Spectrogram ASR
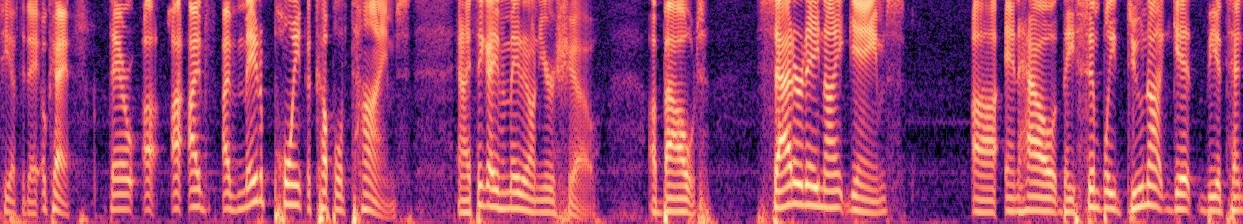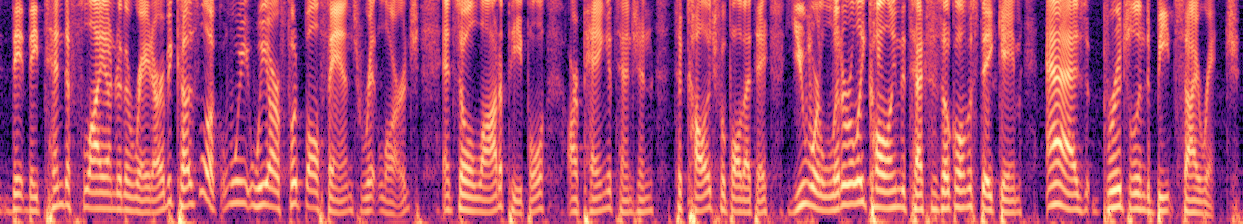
TF Today. Okay, there. Uh, I- I've I've made a point a couple of times, and I think I even made it on your show about Saturday night games uh, and how they simply do not get the attention. They, they tend to fly under the radar because, look, we, we are football fans writ large, and so a lot of people are paying attention to college football that day. You were literally calling the Texas Oklahoma State game as Bridgeland beat Cy Ranch.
